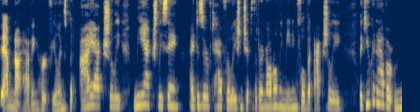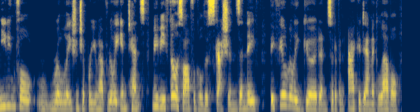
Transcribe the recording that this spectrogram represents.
them not having hurt feelings, but I actually, me actually saying I deserve to have relationships that are not only meaningful, but actually like you can have a meaningful relationship where you have really intense, maybe philosophical discussions and they, they feel really good and sort of an academic level,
